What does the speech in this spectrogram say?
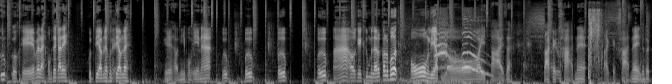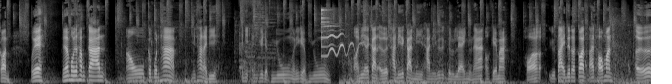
อึบโอเคไม่เป็นไรผมจัดการเองคุณเตรียมเลยคุณเตรียมเลยโอเคแถวนี้ผมเองนะฮะปึ๊บปึ๊บปึ๊บปึ๊บอ่าโอเคขึ้นมาแล้วแล้วก็ระเบิดโป้งเรียบร้อยตายซะตาแกขาดแน่ตาแกขาดแน่นูตะก้อนโอเค ดังนั้นผมจะทำการเอากระบวนท่ามีท่าไหนดี อันนี้อันนี้ก็อย่าเพิ่งยุ่งอันนี้ก็อย่าเพิ่งยุ่งอ๋อนี่แล้วกันเออท่านี้แล้วกันนี่ท่านี้รู้สึกจะรุนแรงอยู่นะฮะโอเคมาขออยู่ใต้เนื้อตะก้อนใต้ท้องมัน เออ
